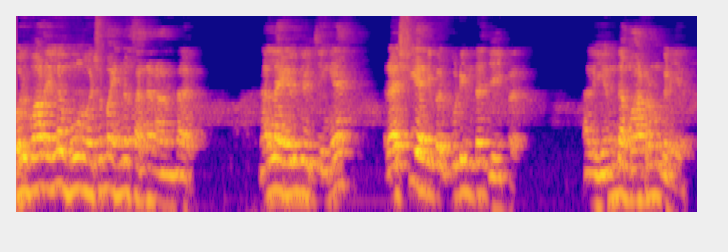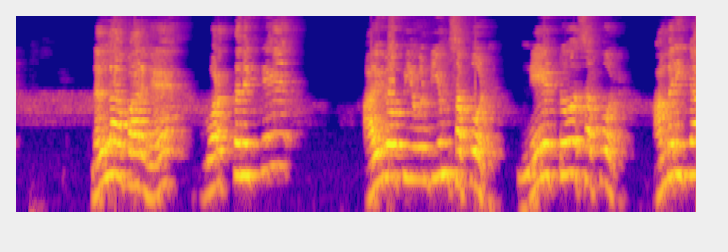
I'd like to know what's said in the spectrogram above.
ஒரு பாடம் இல்ல மூணு வருஷமா இன்னும் சண்டை நடந்தார் நல்லா எழுதி வச்சீங்க. ரஷ்ய அதிபர் புடின் தான் ஜெயிப்பார். அது எந்த மாற்றமும் கிடையாது. நல்லா பாருங்க. ஒருத்தனுக்கு ஐரோப்பிய ஒன்றியம் support NATO support America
